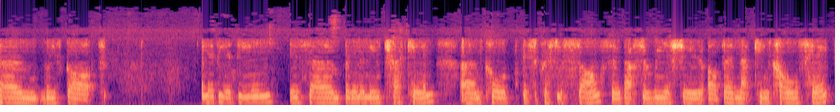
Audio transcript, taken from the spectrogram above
um, we've got Olivia Dean is um, bringing a new track in um, called This Christmas Song. So that's a reissue of a Nat King Cole's hit.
